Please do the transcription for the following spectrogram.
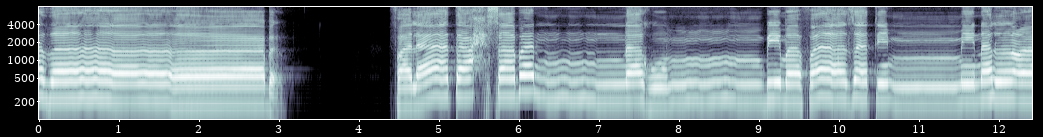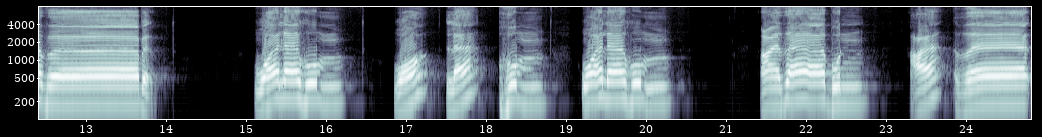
আযাব। فلا تحسبنهم بمفازة من العذاب. ولهم ولهم ولهم عذاب عذاب.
